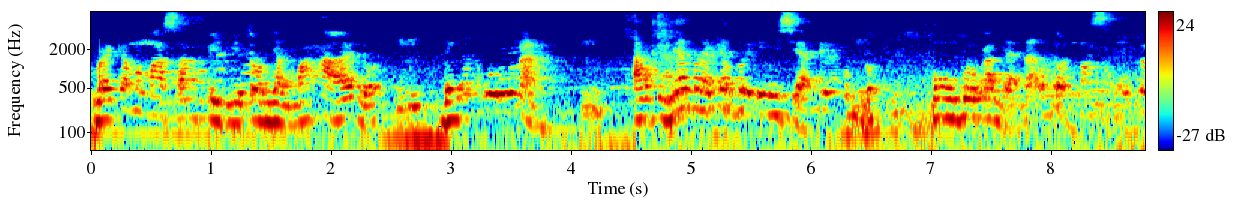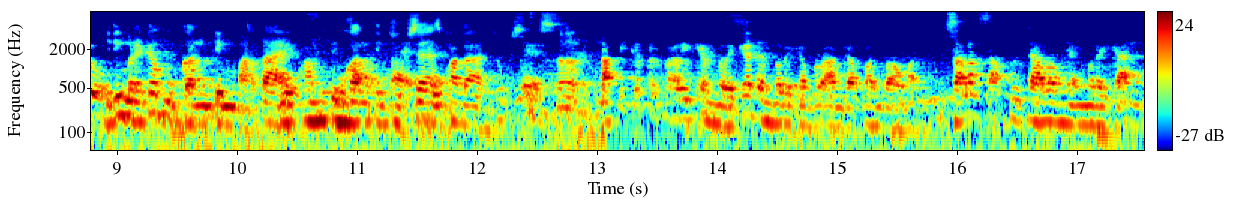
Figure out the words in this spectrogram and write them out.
mereka memasang videotron yang mahal itu Hmm. dengan urunan. Hmm. Artinya mereka berinisiatif untuk mengumpulkan dana untuk memasang itu Jadi mereka bukan tim partai, bukan tim, tim partai, sukses, bukan bukan. tim sukses Ah. tapi ketertarikan mereka dan mereka beranggapan bahwa salah satu calon yang mereka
